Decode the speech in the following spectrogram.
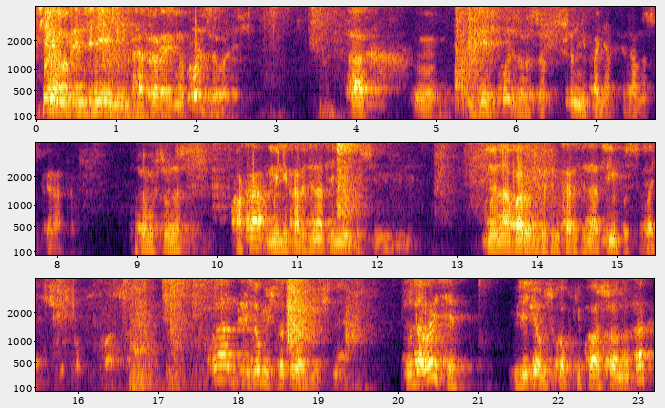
тем определением, которые мы пользовались, как э, здесь пользоваться, совершенно непонятно, когда у нас оператор. Потому что у нас пока мы ни координаты, ни импульсы не ввели. Мы наоборот будем координаты импульса вводить через класса. Надо придумать что-то логичное. Ну давайте введем скобки Пуассона так,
